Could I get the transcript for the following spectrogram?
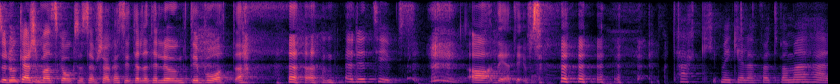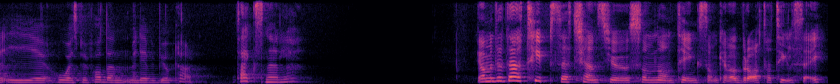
Så då kanske man ska också så försöka sitta lite lugnt i båten. Är det ett tips? Ja, det är ett tips. Tack Mikaela för att du var med här i HSB-podden med Lever och klar. Tack snälla. Ja, men det där tipset känns ju som någonting som kan vara bra att ta till sig.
